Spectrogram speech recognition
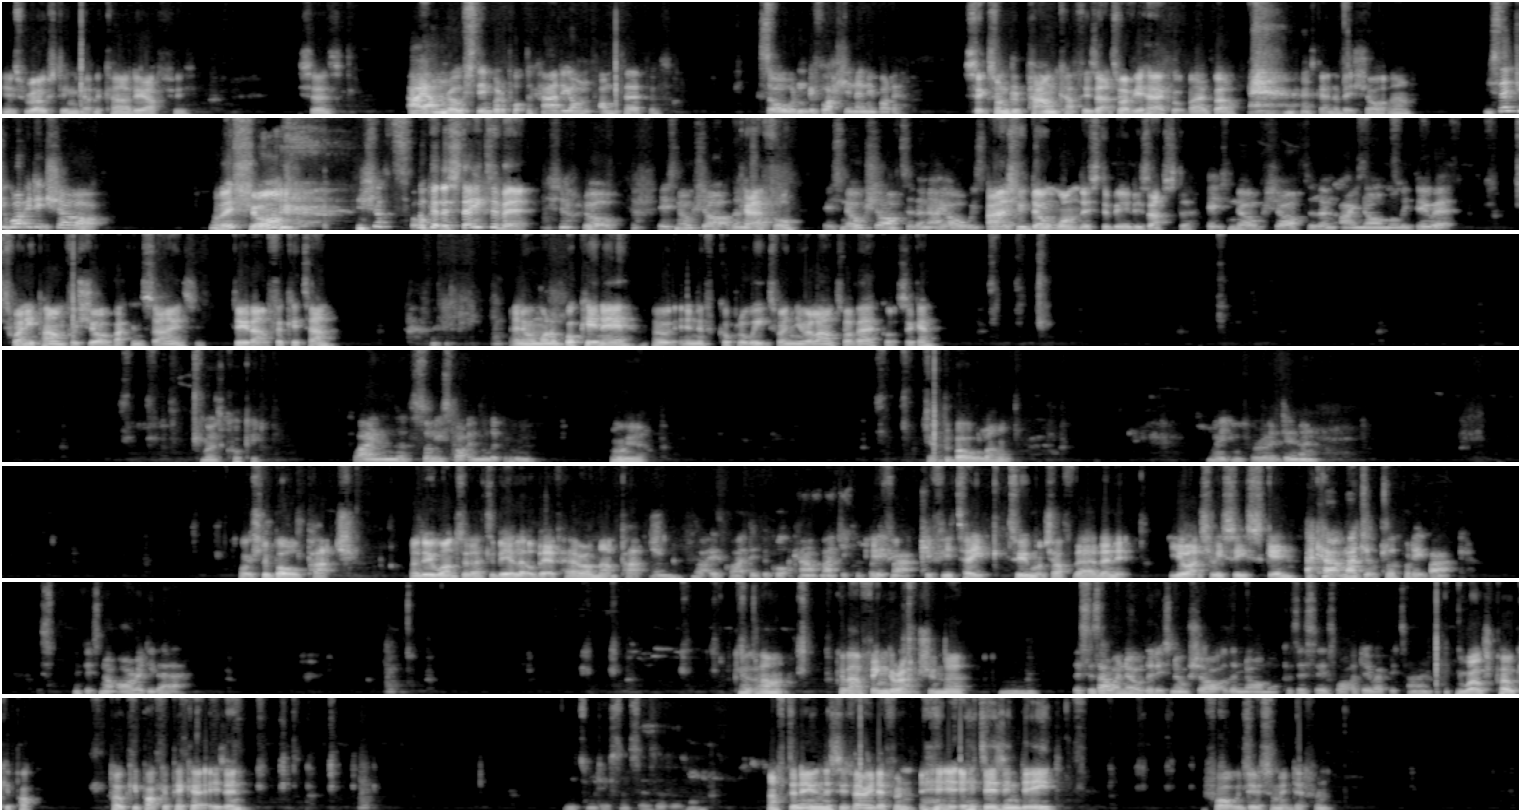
It's roasting. Get the cardio. He, he says. I am roasting, but I put the cardi on on purpose, so I wouldn't be flashing anybody. Six hundred pound, Kath. Is that to have your hair cut by Bell? It's getting a bit short now. you said you wanted it short. Well, it's short. Shut up. Look at the state of it. Shut up. It's no shorter than I, Careful. it's no shorter than I always do. I it. actually don't want this to be a disaster. It's no shorter than I normally do it. Twenty pound for short back and sides. Do that for Catan. Anyone want to book in here uh, in a couple of weeks when you're allowed to have haircuts again? Where's Cookie? Lying in the sunny spot in the living room. Oh yeah. Get the bowl out. Waiting for her dinner. Watch the bowl patch. I do want to, there to be a little bit of hair on that patch. Um, that is quite difficult. I can't magically put if it you, back. if you take too much off there, then it you'll actually see skin. I can't magically put it back if it's not already there. Look at that. Look at that finger action there. Mm. This is how I know that it's no shorter than normal because this is what I do every time. The Welsh Pokey po- Pokey Pocket Picker is in. Need some decent scissors as well. Afternoon, this is very different. it, it is indeed. Thought we'd do something different.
